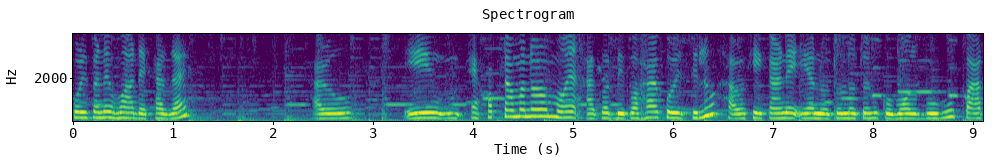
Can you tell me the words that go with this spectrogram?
পৰিমাণে হোৱা দেখা যায়। আৰু এই এসপ্তাহমানৰ মই আগত ব্যৱহাৰ কৰিছিলোঁ আৰু সেইকাৰণে এয়া নতুন নতুন কোমল বহুত পাত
